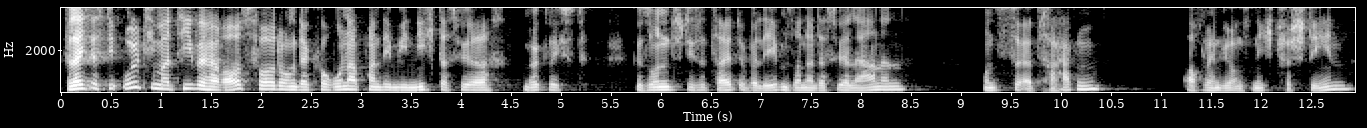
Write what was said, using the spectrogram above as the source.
Vielleicht ist die ultimative Herausforderung der Corona-Pandemie nicht, dass wir möglichst gesund diese Zeit überleben, sondern dass wir lernen, uns zu ertragen, auch wenn wir uns nicht verstehen,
